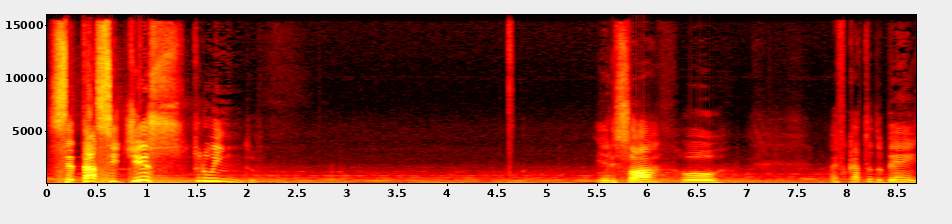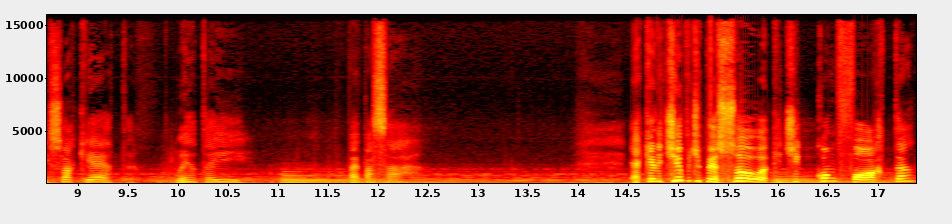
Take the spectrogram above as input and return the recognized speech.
Você está se destruindo. E ele só, oh, vai ficar tudo bem, só quieta, aguenta aí, vai passar. É aquele tipo de pessoa que te conforta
